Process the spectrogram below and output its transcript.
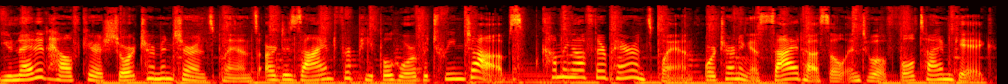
United Healthcare short term insurance plans are designed for people who are between jobs, coming off their parents' plan, or turning a side hustle into a full time gig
